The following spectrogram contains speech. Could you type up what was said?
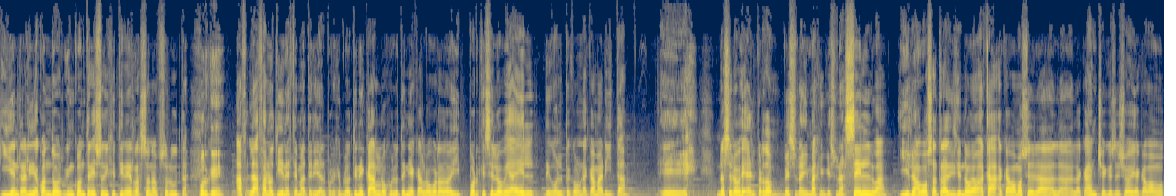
Y en realidad cuando encontré eso dije, tiene razón absoluta. ¿Por qué? La AFA no tiene este material, por ejemplo, lo tiene Carlos, lo tenía Carlos guardado ahí, porque se lo ve a él de golpe con una camarita, eh, no se lo ve a él, perdón, ves una imagen que es una selva y la voz atrás diciendo, bueno, acá, acá vamos a hacer la, la- la cancha, qué sé yo, y acá vamos,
